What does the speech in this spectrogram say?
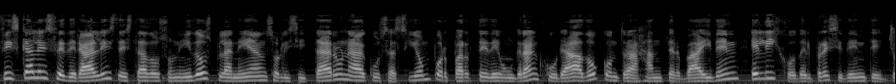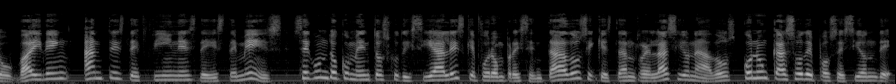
Fiscales federales de Estados Unidos planean solicitar una acusación por parte de un gran jurado contra Hunter Biden, el hijo del presidente Joe Biden, antes de fines de este mes, según documentos judiciales que fueron presentados y que están relacionados con un caso de posesión de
